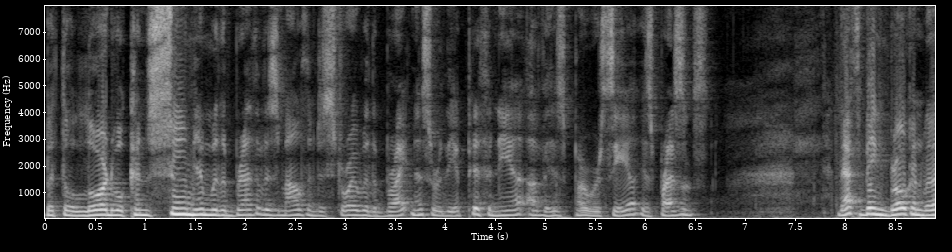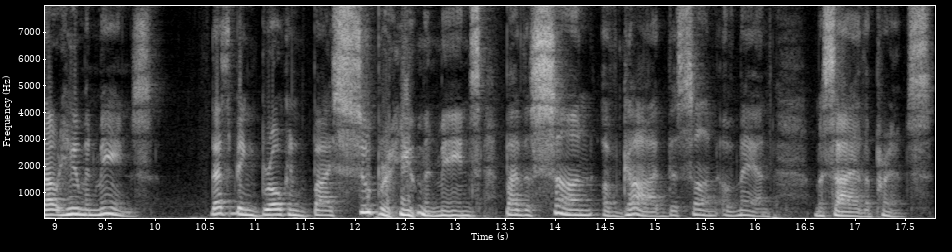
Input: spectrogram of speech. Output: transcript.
but the Lord will consume him with the breath of his mouth and destroy with the brightness or the epiphania of his parousia, his presence. That's being broken without human means. That's being broken by superhuman means by the Son of God, the Son of Man, Messiah the Prince.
